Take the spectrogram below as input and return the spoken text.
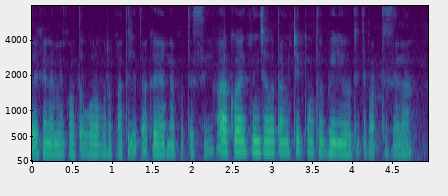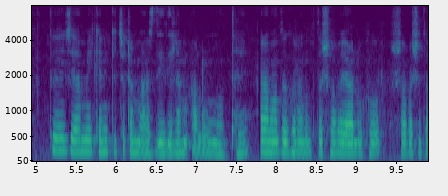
দেখেন আমি কত বড় বড় পাতিলে তরকারি রান্না করতেছি। আর কয়েকদিন যাবত আমি ঠিক মতো ভিডিও দিতে পারতেছি না। তো এই যে আমি এখানে কিছুটা মাছ দিয়ে দিলাম আলুর মধ্যে। আর আমাদের ঘরের মধ্যে তো সবাই আলু ঘর সবাই শুধু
